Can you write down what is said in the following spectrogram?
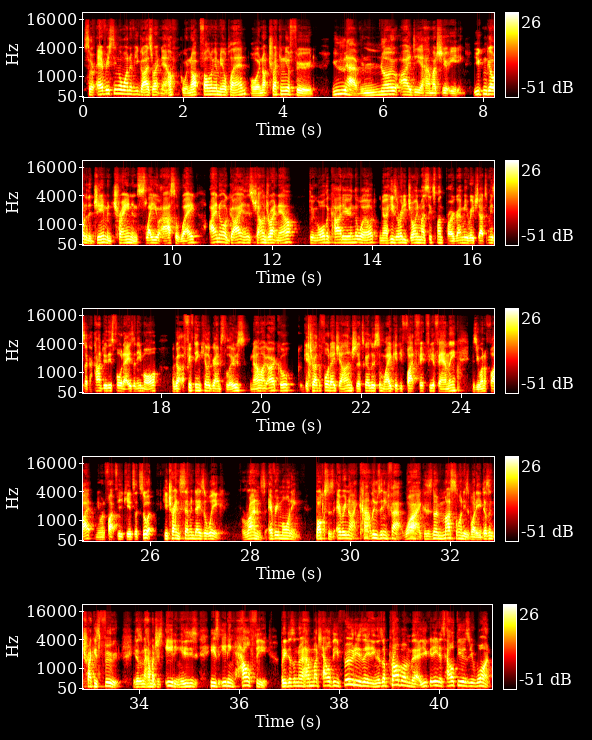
So, every single one of you guys right now who are not following a meal plan or not tracking your food, you have no idea how much you're eating. You can go into the gym and train and slay your ass away. I know a guy in this challenge right now doing all the cardio in the world. You know, he's already joined my six month program. He reached out to me. He's like, I can't do this four days anymore. I got 15 kilograms to lose. You know, I'm like, all right, cool. Get you out the four day challenge. Let's go lose some weight. Get you fight fit for your family because you want to fight and you want to fight for your kids. Let's do it. He trains seven days a week, runs every morning, boxes every night. Can't lose any fat. Why? Because there's no muscle on his body. He doesn't track his food. He doesn't know how much he's eating. He's he's eating healthy, but he doesn't know how much healthy food he's eating. There's a problem there. You can eat as healthy as you want,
